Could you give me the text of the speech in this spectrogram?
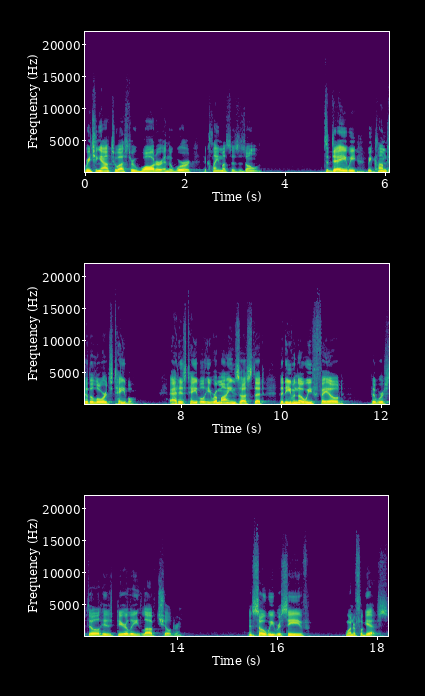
reaching out to us through water and the Word to claim us as His own. Today we, we come to the Lord's table. At His table, He reminds us that, that even though we failed, that we're still His dearly loved children. And so we receive wonderful gifts.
